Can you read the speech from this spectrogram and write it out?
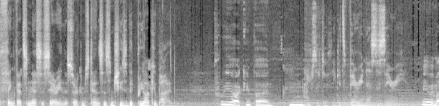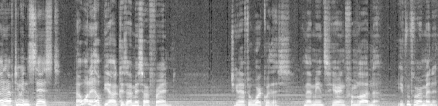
think that's necessary in the circumstances, and she's a bit preoccupied. Preoccupied. Hmm. I actually do think it's very necessary. Yeah, we might have to insist. I want to help you out because I miss our friend. But you're going to have to work with us. And that means hearing from Laudna, even for a minute.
